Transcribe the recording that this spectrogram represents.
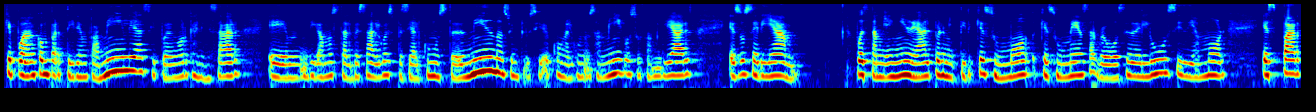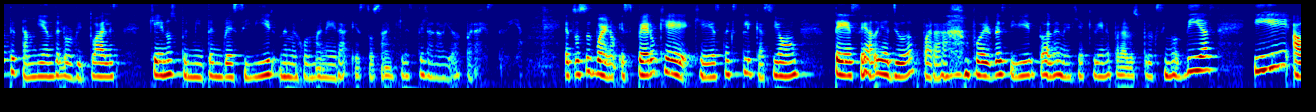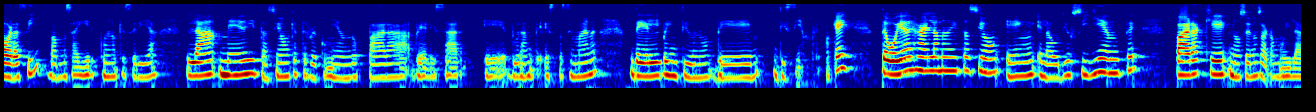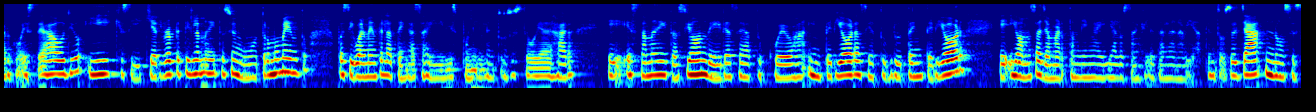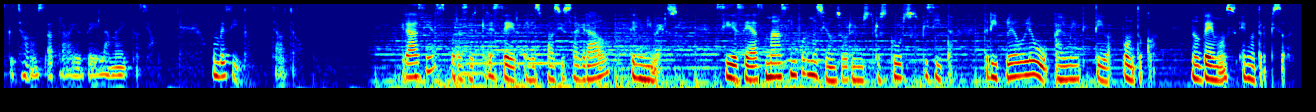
que puedan compartir en familias y pueden organizar, digamos, tal vez algo especial con ustedes mismas o inclusive con algunos amigos o familiares. Eso sería pues también ideal permitir que su, que su mesa rebose de luz y de amor. Es parte también de los rituales que nos permiten recibir de mejor manera estos ángeles de la Navidad para este día. Entonces, bueno, espero que, que esta explicación te sea de ayuda para poder recibir toda la energía que viene para los próximos días. Y ahora sí, vamos a ir con lo que sería la meditación que te recomiendo para realizar eh, durante esta semana del 21 de diciembre. ¿Ok? Te voy a dejar la meditación en el audio siguiente para que no se nos haga muy largo este audio y que si quieres repetir la meditación en otro momento, pues igualmente la tengas ahí disponible. Entonces te voy a dejar eh, esta meditación de ir hacia tu cueva interior, hacia tu gruta interior eh, y vamos a llamar también ahí a los ángeles de la Navidad. Entonces ya nos escuchamos a través de la meditación. Un besito. Chao, chao. Gracias por hacer crecer el espacio sagrado del universo. Si deseas más información sobre nuestros cursos, visita www.almaintuitiva.com. Nos vemos en otro episodio.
